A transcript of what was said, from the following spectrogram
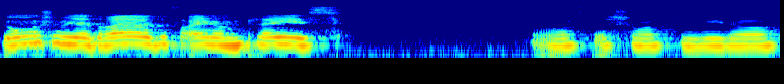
Junge, schon wieder drei Leute auf einem Place. Was ist das schon mal wieder?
